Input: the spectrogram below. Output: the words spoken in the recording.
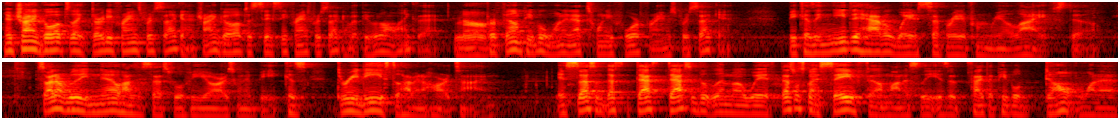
They're trying to go up to like 30 frames per second. They're trying to go up to 60 frames per second, but people don't like that. No. For film, people want it at 24 frames per second because they need to have a way to separate it from real life still. So I don't really know how successful VR is going to be because 3D is still having a hard time. It's that's that's that's that's the dilemma with that's what's going to save film honestly is the fact that people don't want to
